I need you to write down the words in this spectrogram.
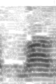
اسمان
